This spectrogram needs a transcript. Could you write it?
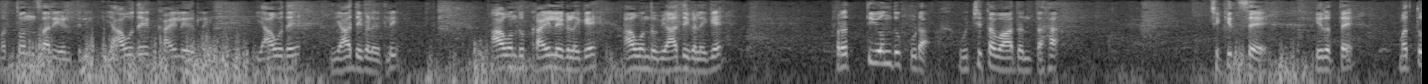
ಮತ್ತೊಂದು ಸಾರಿ ಹೇಳ್ತೀನಿ, ಯಾವುದೇ ಕಾಯಿಲೆ ಇರಲಿ, ಯಾವುದೇ ವ್ಯಾಧಿಗಳಿರಲಿ, ಆ ಒಂದು ಕಾಯಿಲೆಗಳಿಗೆ, ಆ ಒಂದು ವ್ಯಾಧಿಗಳಿಗೆ ಪ್ರತಿಯೊಂದು ಕೂಡ ಉಚಿತವಾದಂತಹ ಚಿಕಿತ್ಸೆ ಇರುತ್ತೆ ಮತ್ತು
